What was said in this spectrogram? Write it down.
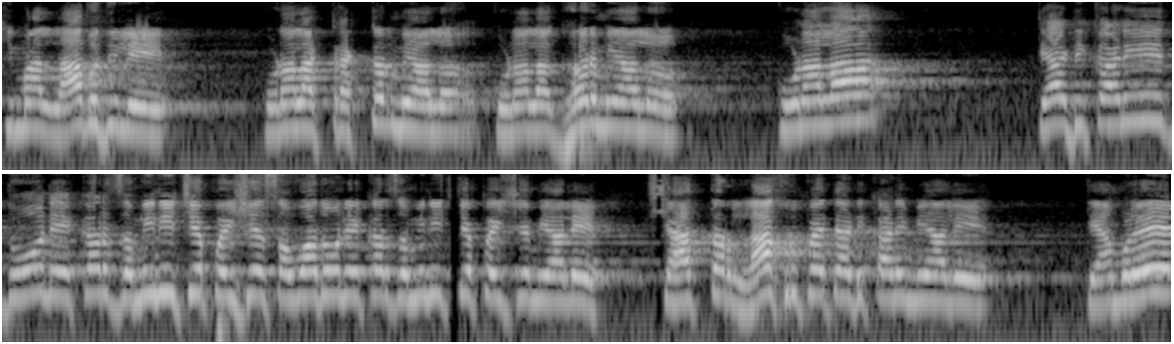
किंवा लाभ दिले कोणाला ट्रॅक्टर मिळालं कोणाला घर मिळालं कोणाला त्या ठिकाणी दोन एकर जमिनीचे पैसे सव्वा दोन एकर जमिनीचे पैसे मिळाले शहात्तर लाख रुपये त्या ठिकाणी मिळाले. त्यामुळे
